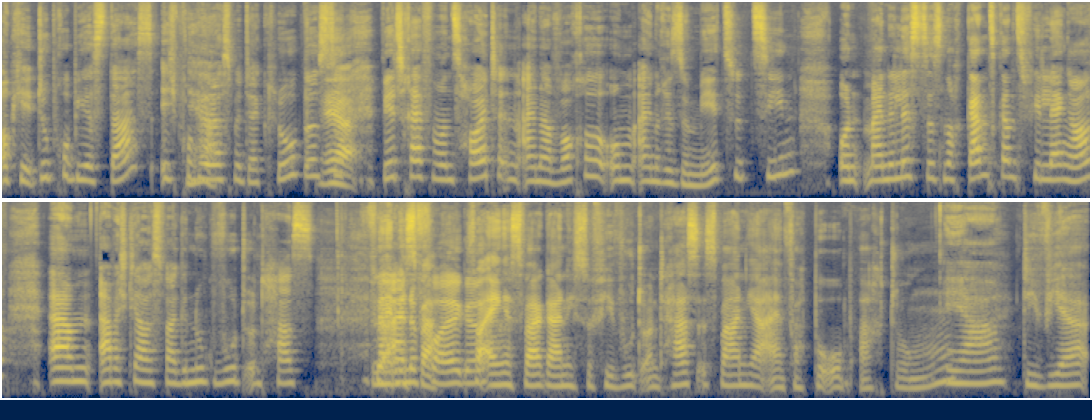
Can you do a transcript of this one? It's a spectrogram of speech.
Okay, du probierst das. Ich probiere Ja. das mit der Klobürste. Ja. Wir treffen uns heute in einer Woche, um ein Resümee zu ziehen. Und meine Liste ist noch ganz, ganz viel länger. Ähm, aber ich glaube, es war genug Wut und Hass für Nein, eine war, Folge. Vor allem, es war gar nicht so viel Wut und Hass. Es waren ja einfach Beobachtungen, Ja. die wir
